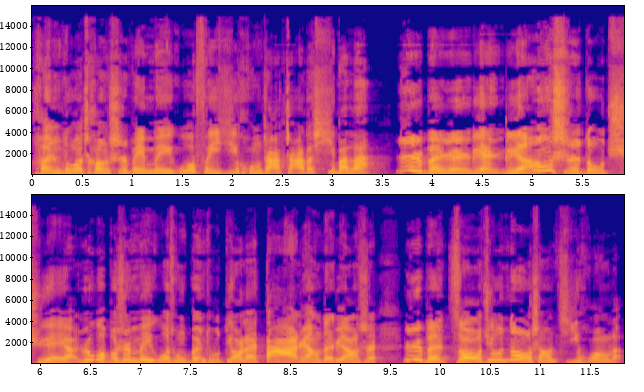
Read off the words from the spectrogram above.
很多城市被美国飞机轰炸炸得稀巴烂，日本人连粮食都缺呀。如果不是美国从本土调来大量的粮食，日本早就闹上饥荒了。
